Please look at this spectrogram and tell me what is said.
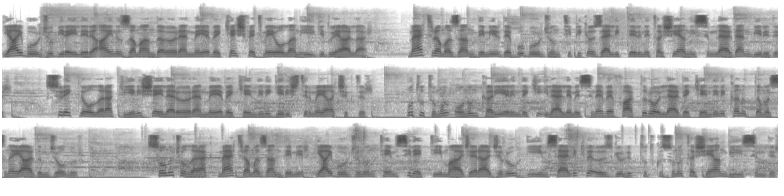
Yay burcu bireyleri aynı zamanda öğrenmeye ve keşfetmeye olan ilgi duyarlar. Mert Ramazan Demir de bu burcun tipik özelliklerini taşıyan isimlerden biridir. Sürekli olarak yeni şeyler öğrenmeye ve kendini geliştirmeye açıktır. Bu tutumu, onun kariyerindeki ilerlemesine ve farklı rollerde kendini kanıtlamasına yardımcı olur. Sonuç olarak, Mert Ramazan Demir, Yay burcunun temsil ettiği maceracı ruh, iyimserlik ve özgürlük tutkusunu taşıyan bir isimdir.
